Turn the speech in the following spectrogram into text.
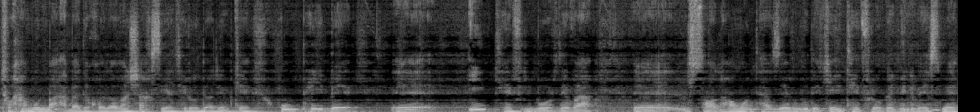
تو همون معبد خداوند شخصیتی رو داریم که اون پی به این طفل برده و سالها منتظر بوده که این طفل رو ببینه. به اسم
